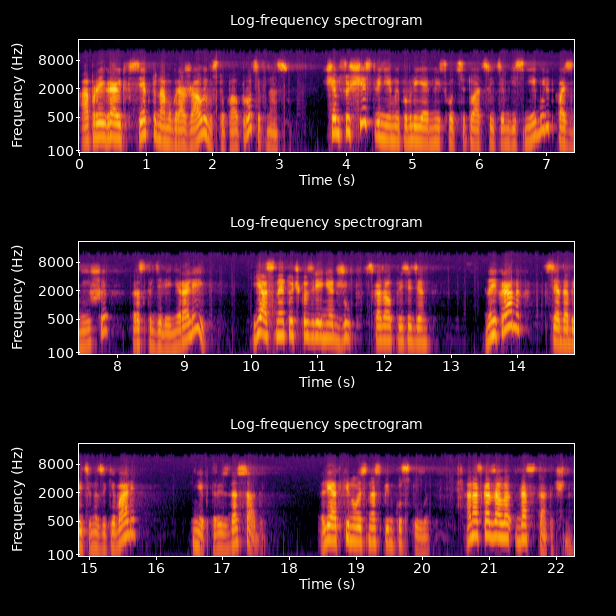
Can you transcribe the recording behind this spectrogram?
а проиграют все, кто нам угрожал и выступал против нас. Чем существеннее мы повлияем на исход ситуации, тем яснее будет позднейшее распределение ролей. «Ясная точка зрения, Джуд», — сказал президент. На экранах все одобрительно закивали, некоторые с досадой. Ли откинулась на спинку стула. Она сказала «достаточно»,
